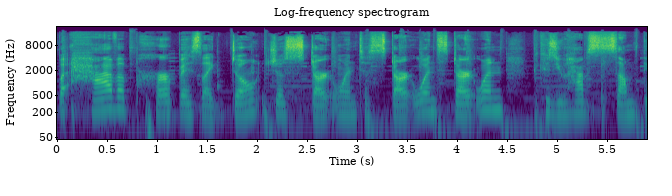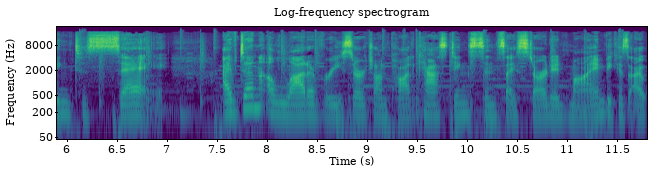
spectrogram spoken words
but have a purpose like don't just start one to start one start one because you have something to say I've done a lot of research on podcasting since I started mine because I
